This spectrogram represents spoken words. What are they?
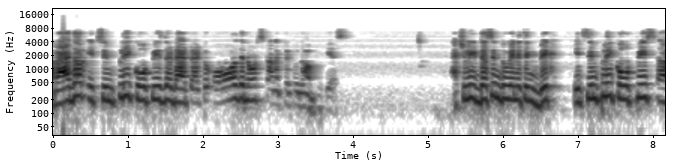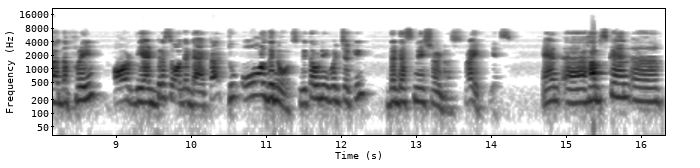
Rather it simply copies the data to all the nodes connected to the hub yes. Actually it doesn't do anything big. It simply copies the frame or the address or the data to all the nodes without even checking the destination address right? Yes. And uh, hubs can uh,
